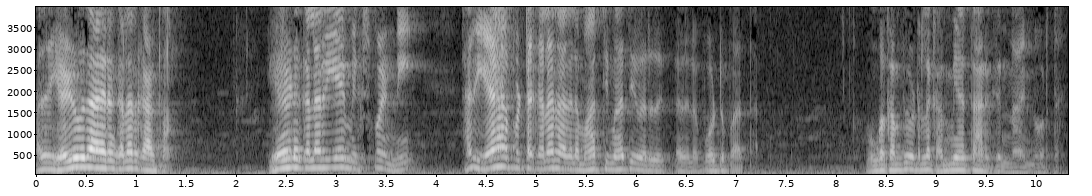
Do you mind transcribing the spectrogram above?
அது எழுபதாயிரம் கலர் காட்டுறான். ஏழு கலரையே மிக்ஸ் பண்ணி அது ஏகப்பட்ட கலர் அதில் மாற்றி மாற்றி வருது. அதில் போட்டு பார்த்தா. உங்கள் கம்ப்யூட்டரில் கம்மியாக தான் இருக்குன்னு நான் இன்னொருத்தன்.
